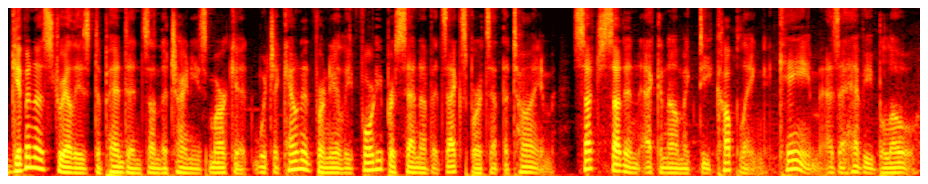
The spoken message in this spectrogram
Given Australia's dependence on the Chinese market, which accounted for nearly 40% of its exports at the time, such sudden economic decoupling came as a heavy blow.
